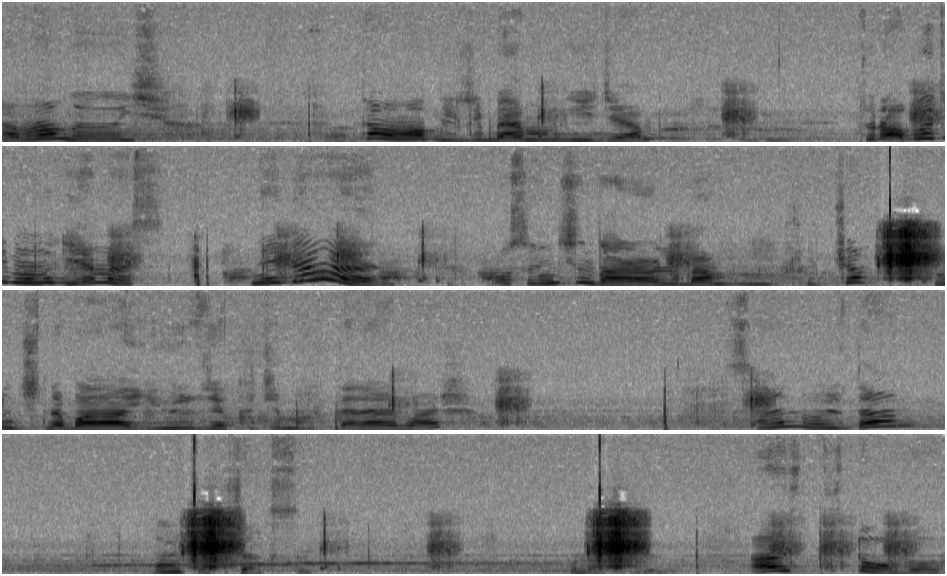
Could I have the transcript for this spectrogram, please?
Tamamdır. Tamam ablacığım ben bunu giyeceğim. Dur ablacığım onu giyemez. Neden? O senin için zararlı ben bunu tutacağım. Bunun içinde bayağı yüz yakıcı maddeler var. Sen o yüzden bunu tutacaksın. Bunu. Ay tut oldu.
